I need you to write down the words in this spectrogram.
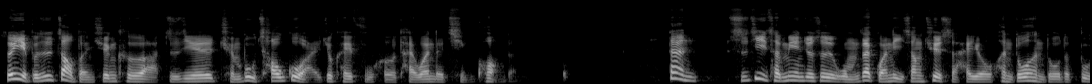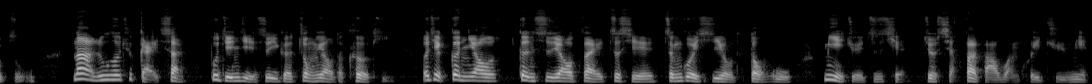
所以也不是照本宣科啊，直接全部抄过来就可以符合台湾的情况的。但实际层面就是我们在管理上确实还有很多很多的不足，那如何去改善，不仅仅是一个重要的课题。而且更要，更是要在这些珍贵稀有的动物灭绝之前，就想办法挽回局面。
